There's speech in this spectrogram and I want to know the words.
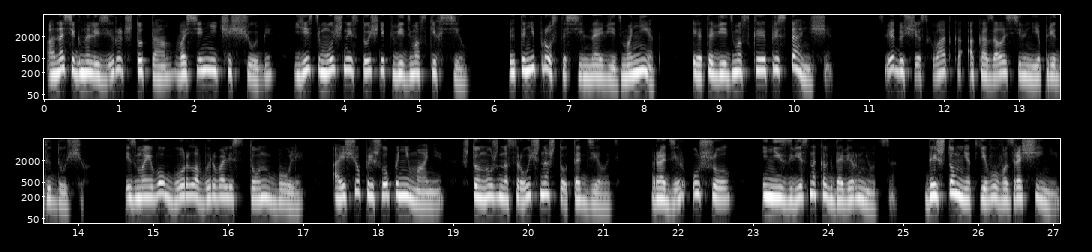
Она сигнализирует, что там, в осенней чащобе, есть мощный источник ведьмовских сил. Это не просто сильная ведьма, нет. Это ведьмовское пристанище. Следующая схватка оказалась сильнее предыдущих. Из моего горла вырвали стон боли. А еще пришло понимание, что нужно срочно что-то делать. Радир ушел, и неизвестно, когда вернется. Да и что мне от его возвращения?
